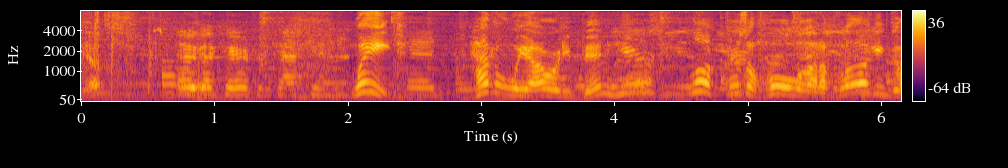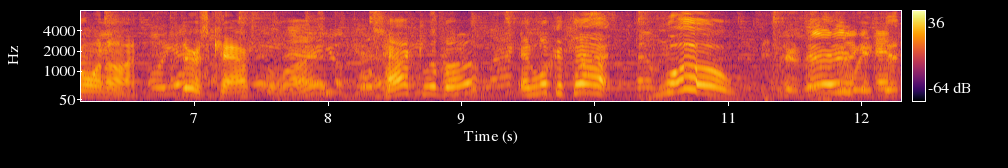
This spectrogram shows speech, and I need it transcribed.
Yep. Hey, we got Karen from Cash Canada. Wait, haven't we already been here? Look, there's a whole lot of vlogging going on. Oh, there's Cash the Line, Haklava, and look at that. Whoa! There we get,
